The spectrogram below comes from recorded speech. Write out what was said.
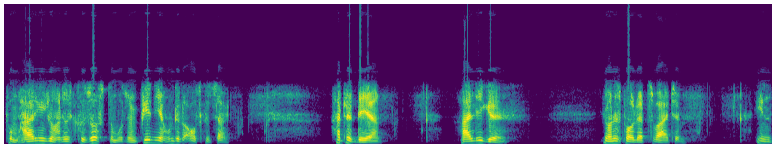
vom heiligen Johannes Chrysostomus im 4. Jahrhundert ausgezeigt, hatte der heilige Johannes Paul II. in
